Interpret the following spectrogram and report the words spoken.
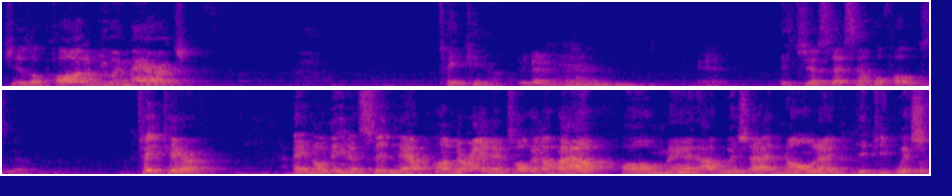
She is a part of you in marriage. Take care of her. It's just that simple, folks. Take care of it. Ain't no need of sitting there pondering and talking about, oh man, I wish I'd known that. You keep wishing.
